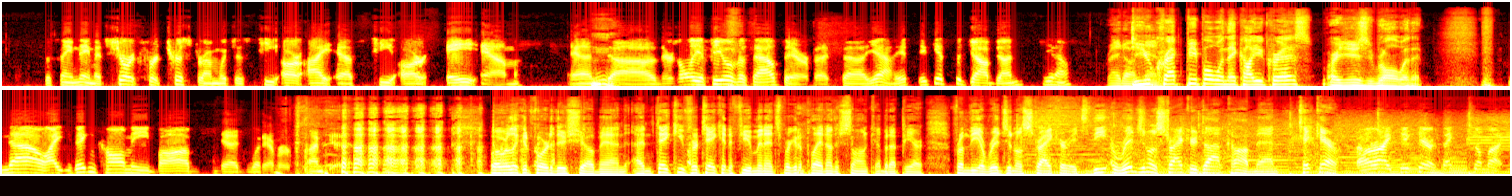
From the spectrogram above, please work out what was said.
the same name. It's short for Tristram, which is T R I S T R A M. And uh, there's only a few of us out there, but uh, yeah, it, it gets the job done. You know. Right on. Do you man. correct people when they call you Chris, or you just roll with it? No, I they can call me Bob, Ed, whatever. I'm good. Well, we're looking forward to this show, man. And thank you for taking a few minutes. We're going to play another song coming up here from the Original Striker. It's theoriginalstriker.com, man. Take care. All right, take care. Thank you so much.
